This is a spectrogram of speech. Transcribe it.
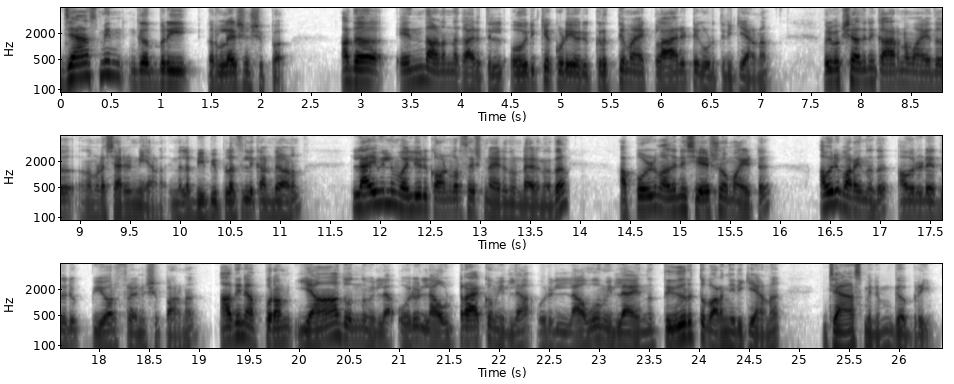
ജാസ്മിൻ ഗബ്രി റിലേഷൻഷിപ്പ് അത് എന്താണെന്ന കാര്യത്തിൽ ഒരിക്കൽ കൂടി ഒരു കൃത്യമായ ക്ലാരിറ്റി കൊടുത്തിരിക്കുകയാണ്. ഒരുപക്ഷെ അതിന് കാരണമായത് നമ്മുടെ ശരണ്യാണ്. ഇന്നലെ ബി ബി പ്ലസിൽ കണ്ടു കാണും. ലൈവിലും വലിയൊരു കോൺവെർസേഷൻ ആയിരുന്നു ഉണ്ടായിരുന്നത്. അപ്പോഴും അതിന് ശേഷവുമായിട്ട് അവർ പറയുന്നത് അവരുടേതൊരു പ്യുവർ ഫ്രണ്ട്ഷിപ്പാണ് അതിനപ്പുറം യാതൊന്നുമില്ല ഒരു ലവ് ട്രാക്കും ഇല്ല ഒരു ലവും ഇല്ല എന്ന് തീർത്ത് പറഞ്ഞിരിക്കുകയാണ് ജാസ്മിനും ഗബ്രിയും.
